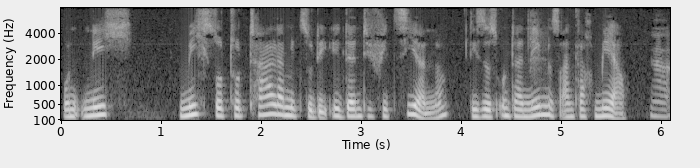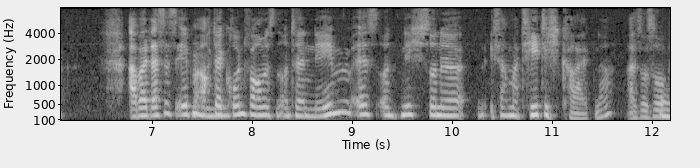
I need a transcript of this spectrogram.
und nicht mich so total damit zu identifizieren. Ne? Dieses Unternehmen ist einfach mehr. Ja. Aber das ist eben mhm. auch der mhm. Grund, warum es ein Unternehmen ist und nicht so eine, ich sag mal, Tätigkeit. Ne? Also so mhm.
